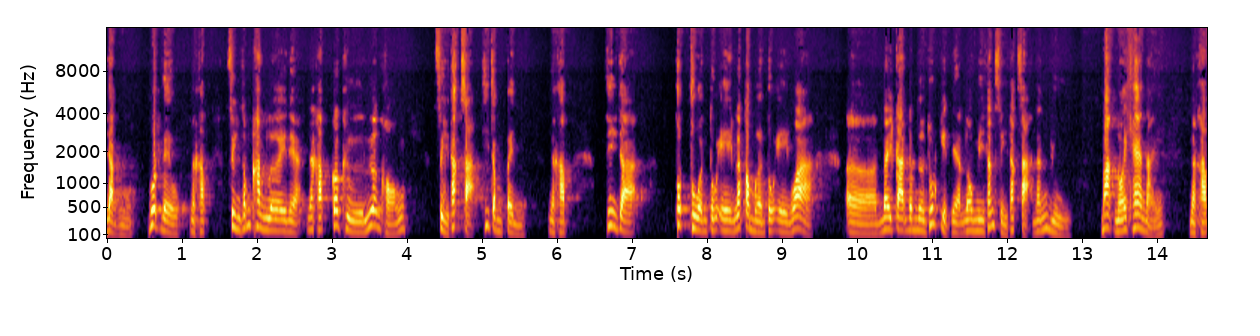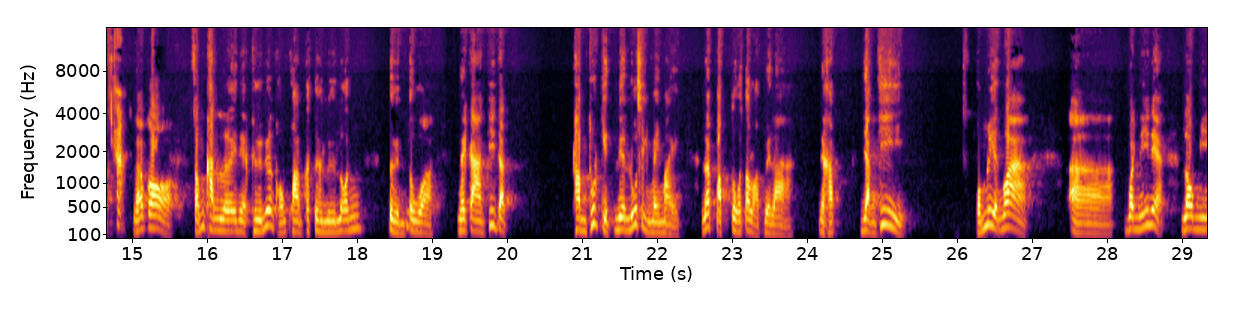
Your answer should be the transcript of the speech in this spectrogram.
อย่างรวดเร็วนะครับ สิ่งสำคัญเลยเนี่ยนะครับก็คือเรื่องของสี่ทักษะที่จำเป็นนะครับ ที่จะทบทวนตัวเองและประเมินตัวเองว่าในการดำเนินธุรกิจเนี่ยเรามีทั้งสี่ทักษะนั้นอยู่มากน้อยแค่ไหนนะครับ แล้วก็สำคัญเลยเนี่ยคือเรื่องของความกระตือรือร้นตื่นตัวในการที่จะทำธุรกิจเรียนรู้สิ่งใหม่ ๆ และปรับตัวตลอดเวลานะครับ อย่างที่ผมเรียนว่า วันนี้เนี่ยเรามี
